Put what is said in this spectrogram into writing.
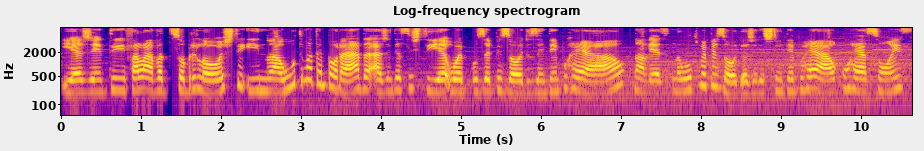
e a gente falava sobre Lost. E na última temporada a gente assistia os episódios em tempo real. Não, aliás, no último episódio a gente assistia em tempo real com reações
